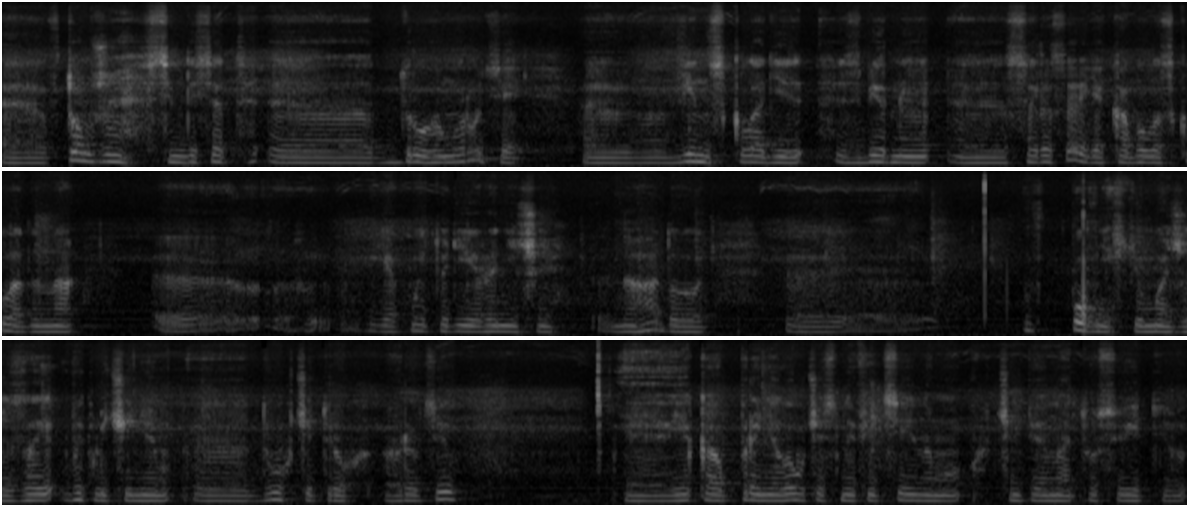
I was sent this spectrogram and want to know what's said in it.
Е, В тому же 72-му році е, він в складі збірної е, СРСР, яка була складена, е, як ми тоді раніше нагадували, е, повністю майже за виключенням е, двох чи трьох гравців, е, яка прийняла участь на офіційному чемпіонаті світу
